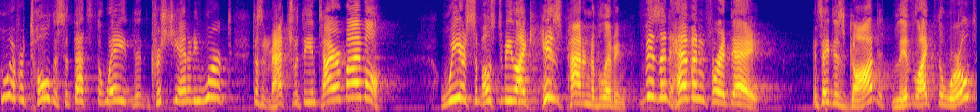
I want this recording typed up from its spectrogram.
Whoever told us that that's the way that Christianity worked doesn't match with the entire Bible. We are supposed to be like his pattern of living. Visit heaven for a day and say, Does God live like the world?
